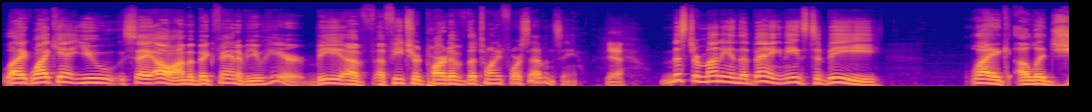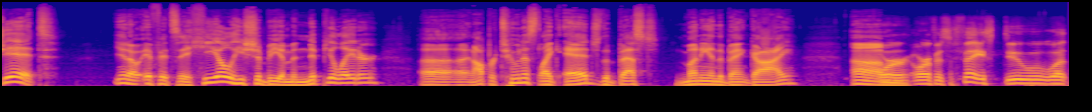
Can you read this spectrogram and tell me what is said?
like why can't you say, "Oh, I'm a big fan of you"? Here, be a, a featured part of the twenty four seven scene. Yeah. Mr. Money in the Bank needs to be like a legit, you know, if it's a heel, he should be a manipulator, uh, an opportunist like Edge, the best Money in the Bank guy. Um, or or if it's a face, do what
